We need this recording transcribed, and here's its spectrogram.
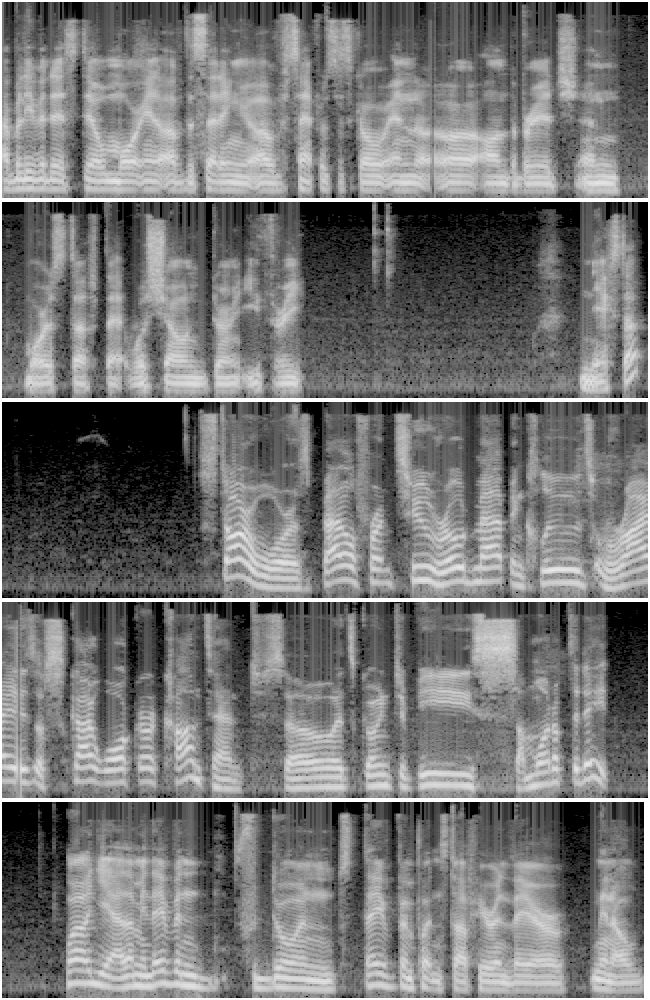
I believe it is still more in, of the setting of San Francisco and uh, on the bridge and more stuff that was shown during E3. Next up, Star Wars Battlefront 2 roadmap includes Rise of Skywalker content, so it's going to be somewhat up to date. Well, yeah, I mean they've been doing, they've been putting stuff here and there. You know,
